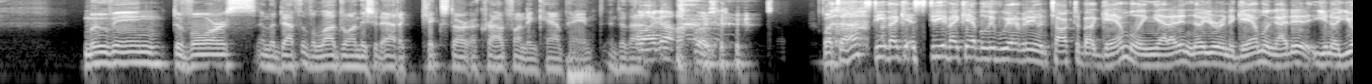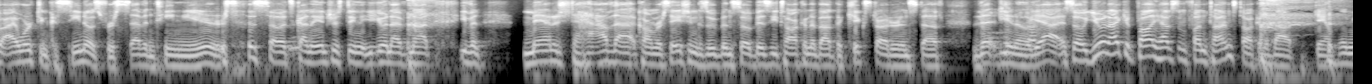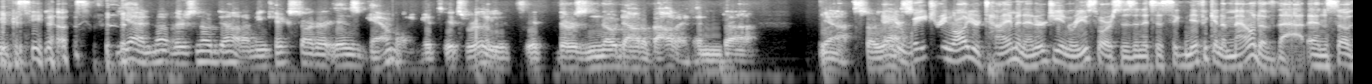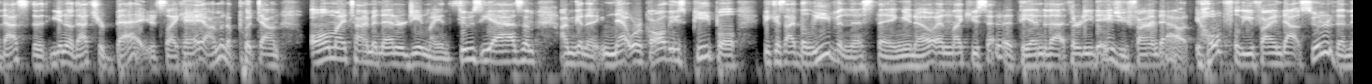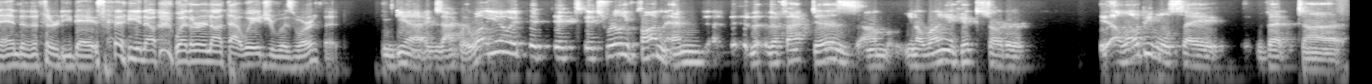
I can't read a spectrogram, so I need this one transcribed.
moving, divorce, and the death of a loved one. They should add a Kickstart, a crowdfunding campaign into that. Well, I got those. What's that? Steve, I can't, Steve, I can't believe we haven't even talked about gambling yet. I didn't know you were into gambling. I did, you know, you. I worked in casinos for 17 years, so it's kind of interesting that you and I've not even managed to have that conversation because we've been so busy talking about the Kickstarter and stuff. That you know, yeah. So you and I could probably have some fun times talking about gambling and casinos. yeah, no, there's no doubt. I mean, Kickstarter is gambling. It's it's really it's, it, there's no doubt about it. And uh, yeah, so Yeah, yes. you're wagering all your time and energy and resources, and it's a significant amount of that. And so that's the, you know, that's your bet. It's like, hey, I'm going to put down all my time and energy and my enthusiasm. I'm going to network all these people because I believe in this thing, you know. And like you said, at the end of that 30 days, you find out. Hopefully, you find out sooner than the end of the 30 days, you know, whether or not that wager was worth it. Yeah, exactly. Well, you know, it, it, it's it's really fun, and the, the fact is, um, you know, running a Kickstarter, a lot of people will say that, uh,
